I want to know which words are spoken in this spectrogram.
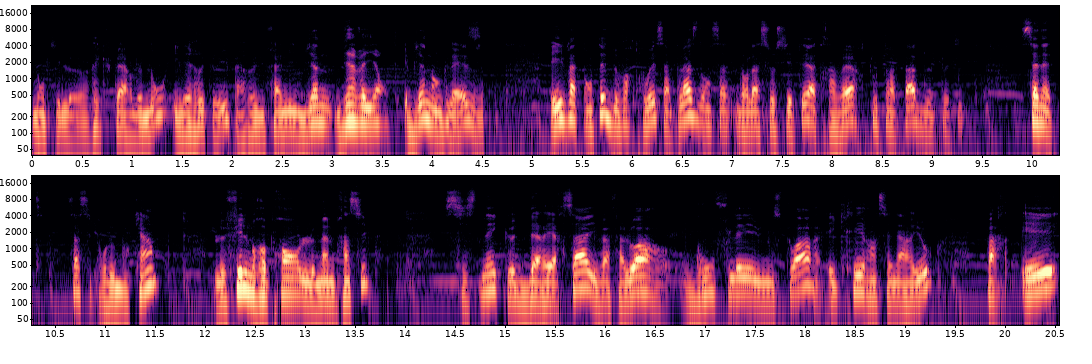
dont il euh, récupère le nom. Il est recueilli par une famille bien bienveillante et bien anglaise, et il va tenter de devoir trouver sa place dans, dans la société à travers tout un tas de petites scénettes. Ça, c'est pour le bouquin. Le film reprend le même principe, si ce n'est que derrière ça, il va falloir gonfler une histoire, écrire un scénario, par... et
